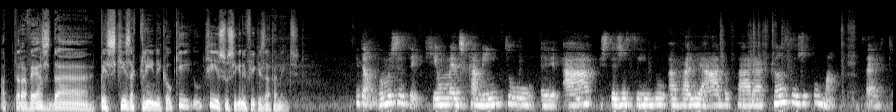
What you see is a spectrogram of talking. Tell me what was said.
Através da pesquisa clínica. O que, o que isso significa exatamente? Então, vamos dizer que um medicamento é, A esteja sendo avaliado para câncer de pulmão, certo?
